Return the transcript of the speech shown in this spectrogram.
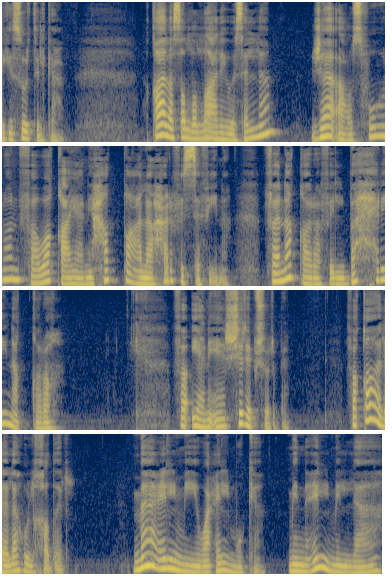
بسورة الكهف. قال صلى الله عليه وسلم جاء عصفور فوقع يعني حط على حرف السفينة فنقر في البحر نقرة. فيعني إيش؟ شرب شربة. فقال له الخضر ما علمي وعلمك من علم الله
